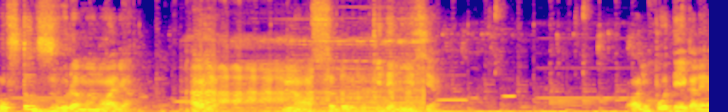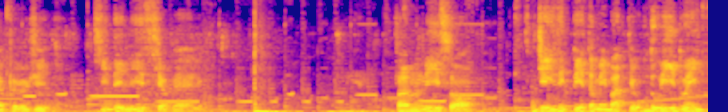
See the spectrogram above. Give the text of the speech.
gostosura, mano. Olha. Olha. Nossa, doido. Que delícia. Olha o poder, galera, perdido. Que delícia, velho. Falando nisso, ó. JZP também bateu doído, hein?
